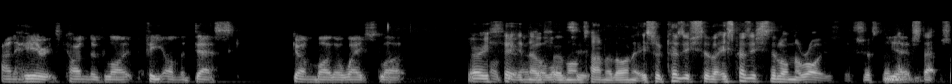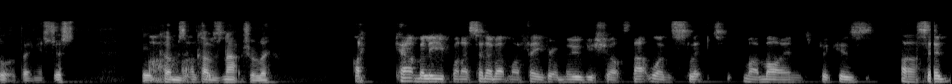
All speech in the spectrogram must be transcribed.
And here it's kind of like feet on the desk, gun by the waist, like Very I'll fitting though for. Montana, don't it? It's because it's still it's because it's still on the rise. It's just the Yeah. next step sort of thing. It's just it Oh, comes it comes just- naturally. I can't believe when I said about my favorite movie shots, that one slipped my mind because I said,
